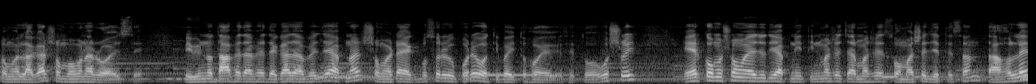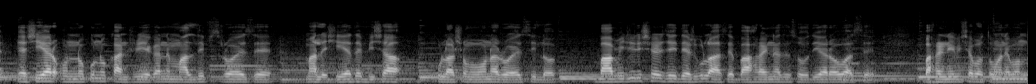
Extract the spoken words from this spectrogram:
সময় লাগার সম্ভাবনা রয়েছে। বিভিন্ন দাফে দাফে দেখা যাবে যে আপনার সময়টা এক বছরের উপরে অতিবাহিত হয়ে গেছে। তো অবশ্যই এর কম সময়ে যদি আপনি তিন মাসে, চার মাসে, ছ মাসে যেতে চান, তাহলে এশিয়ার অন্য কোনো কান্ট্রি এখানে মালদ্বীপস রয়েছে, মালয়েশিয়াতে ভিসা খোলার সম্ভাবনা রয়েছিল, বা মিডিল ইস্টের যে দেশগুলো আছে, বাহরাইন আছে, সৌদি আরব আছে বাহরাইনের ভিসা বর্তমানে বন্ধ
